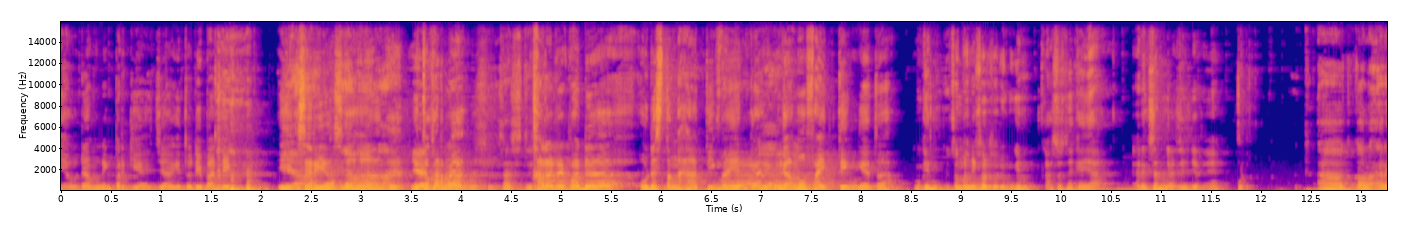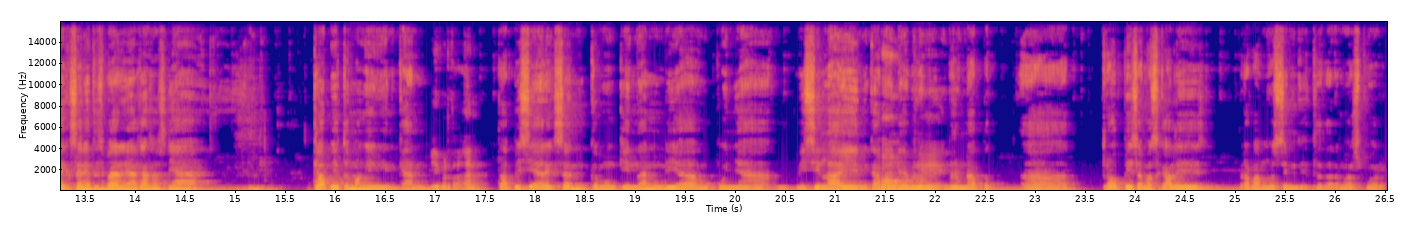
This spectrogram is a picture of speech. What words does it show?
ya udah mending pergi aja gitu dibanding. Iya serius, ah. Iya itu sih, karena setuju. karena daripada udah setengah hati main kan nggak mau fighting gitu Mungkin, sorry, sorry, sorry, mungkin kasusnya kayak Erikson gak sih jatuhnya? Eh, kalau Erikson itu sebenarnya kasusnya klub itu menginginkan Dia bertahan. tapi si Erikson kemungkinan dia punya misi lain karena Oh, dia oke. belum belum dapat eh, trofi sama sekali berapa musim di Tottenham Hotspur.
